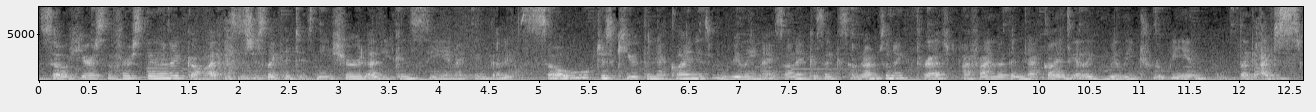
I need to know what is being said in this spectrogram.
so here's the first thing that I got. This is just like a Disney shirt as you can see. And I think that it's so just cute. The neckline is really nice on it because like sometimes when I thrift, I find that the necklines get like really droopy and like I just,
